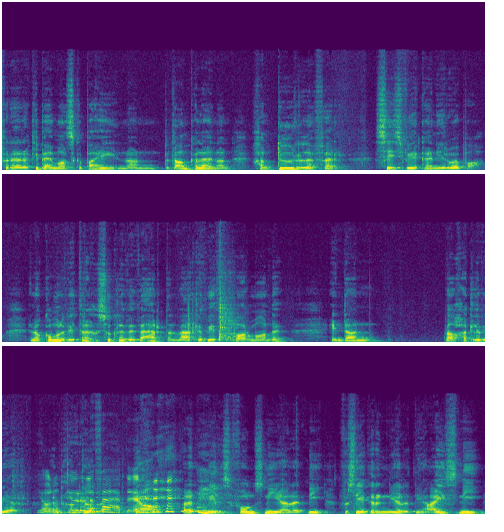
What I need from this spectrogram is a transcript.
vir 'n rukkie by 'n maatskappy en dan bedank hulle en dan gaan toer hulle vir 6 weke in Europa. En dan kom hulle weer terug en soek hulle weer werk, dan werk hulle weer vir 'n paar maande en dan dan gaan hulle weer. Ja, dan toer hulle verder. Ja, hulle het nie mediese fonds nie, hulle het nie versekerings nie, hulle het nie huis nie,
